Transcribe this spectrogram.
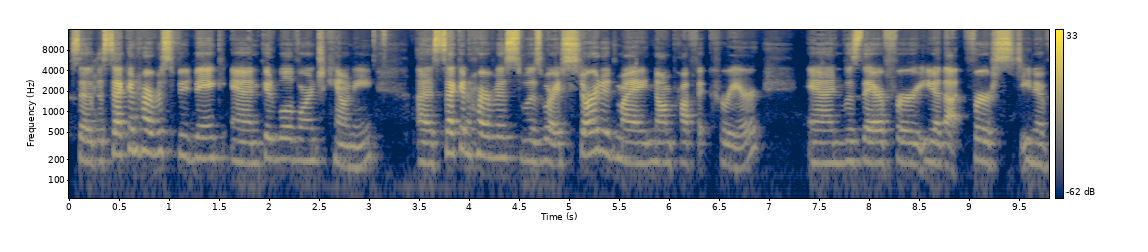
So the Second Harvest Food Bank and Goodwill of Orange County. Uh, Second Harvest was where I started my nonprofit career and was there for, you know, that first, you know,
